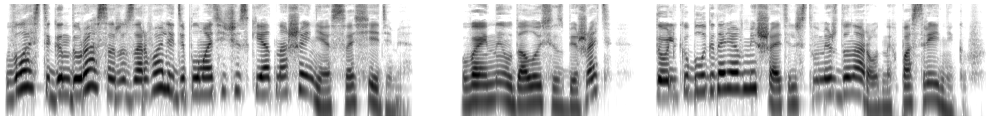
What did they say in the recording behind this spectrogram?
власти Гондураса разорвали дипломатические отношения с соседями. Войны удалось избежать только благодаря вмешательству международных посредников.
